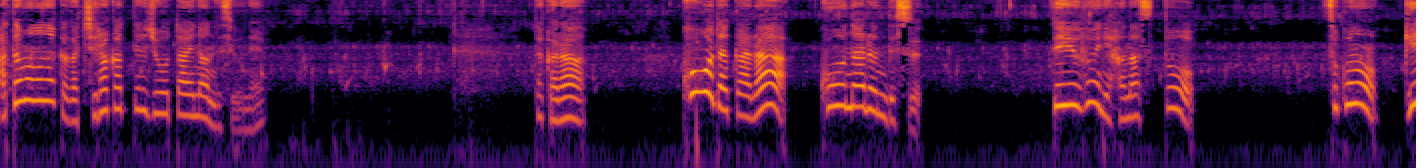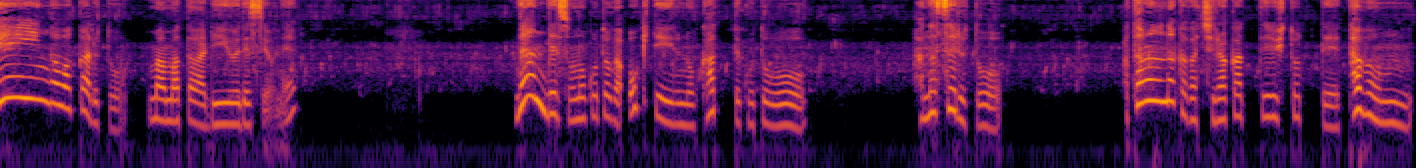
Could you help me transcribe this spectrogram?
頭の中が散らかってる状態なんですよね。だから、こうだからこうなるんです。っていう風に話すと、そこの原因がわかると、まあまたは理由ですよね。なんでそのことが起きているのかってことを話せると、頭の中が散らかってる人って多分、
